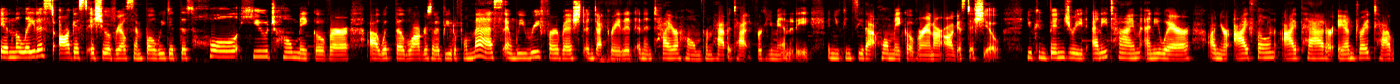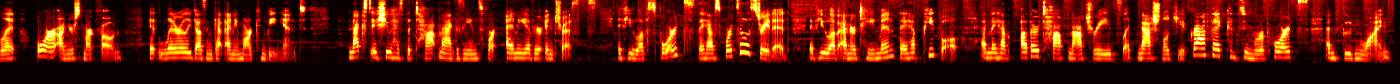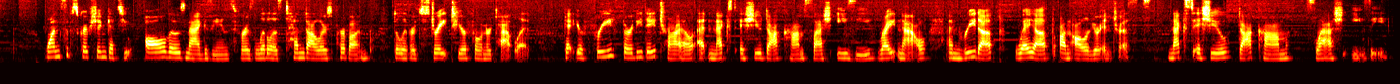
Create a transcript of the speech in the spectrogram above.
In the latest August issue of Real Simple, we did this whole huge home makeover uh, with the bloggers at a beautiful mess, and we refurbished and decorated an entire home from Habitat for Humanity. And you can see that whole makeover in our August issue. You can binge read anytime, anywhere on your iPhone, iPad, or Android tablet, or on your smartphone. It literally doesn't get any more convenient. Next issue has the top magazines for any of your interests. If you love sports, they have Sports Illustrated. If you love entertainment, they have People. And they have other top notch reads like National Geographic, Consumer Reports, and Food and Wine. One subscription gets you all those magazines for as little as $10 per month, delivered straight to your phone or tablet. Get your free 30-day trial at nextissue.com slash easy right now and read up, way up on all of your interests. nextissue.com slash easy.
